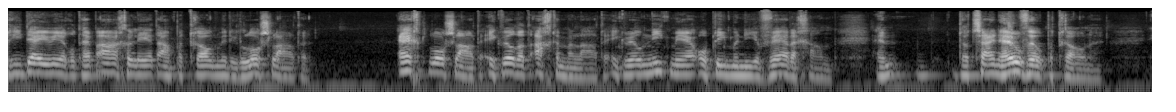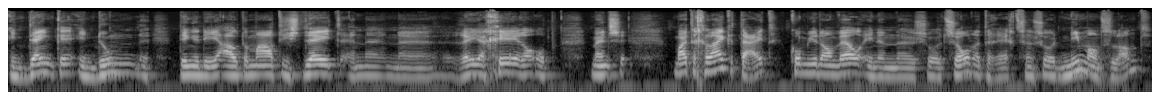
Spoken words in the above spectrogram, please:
3D-wereld heb aangeleerd aan patroon, wil ik loslaten. Echt loslaten. Ik wil dat achter me laten. Ik wil niet meer op die manier verder gaan. En dat zijn heel veel patronen. In denken, in doen, eh, dingen die je automatisch deed en, eh, reageren op mensen. Maar tegelijkertijd kom je dan wel in een eh, soort zone terecht, zo'n soort niemandsland.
